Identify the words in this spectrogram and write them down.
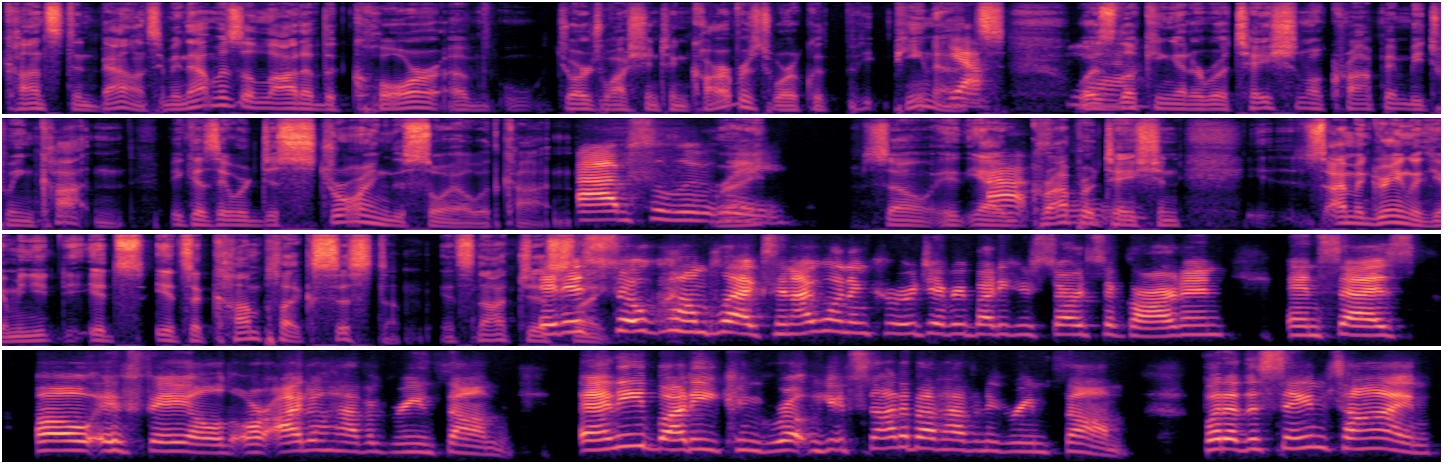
constant balance i mean that was a lot of the core of george washington carver's work with pe- peanuts was Yeah. looking at a rotational crop in between cotton because they were destroying the soil with cotton Absolutely. right? so it, yeah, crop Absolutely. rotation. I'm agreeing with you. I mean, you, it's it's a complex system. It's not just It is like so complex. And I want to encourage everybody who starts a garden and says, oh, it failed, or I don't have a green thumb. Anybody can grow. It's not about having a green thumb. But at the same time,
